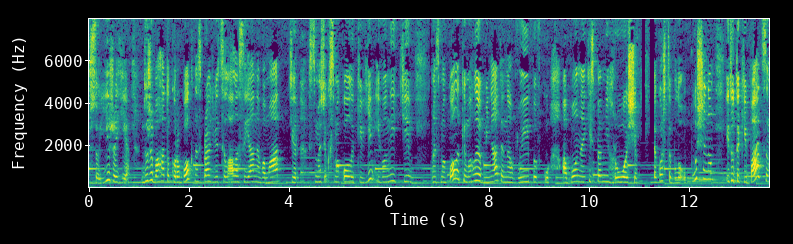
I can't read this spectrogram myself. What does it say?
все, їжа є. Дуже багато коробок насправді відсилала Сияна в Аматір смаколиків їм, і вони ті смаколики могли обміняти на випивку або на якісь певні гроші. Також це було опущено. І тут такий бац, е,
